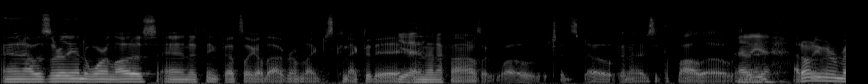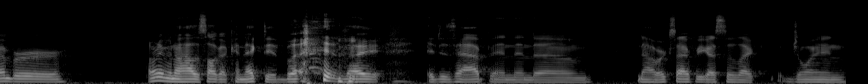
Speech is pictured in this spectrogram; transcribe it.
and I was really into Warren Lotas, and I think that's like how the algorithm like just connected it. Yeah. And then I found I was like, whoa, shit's dope, and then I just hit the follow. Hell yeah. I don't even remember. I don't even know how this all got connected, but like it just happened, and um. No, we're excited for you guys to like join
